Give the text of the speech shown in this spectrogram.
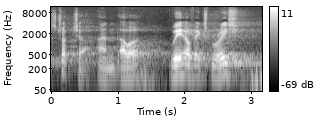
structure and our way of exploration.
